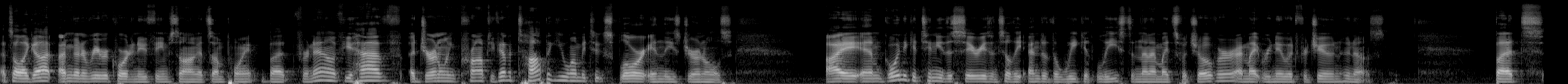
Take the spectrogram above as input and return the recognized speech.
That's all I got. I'm going to re record a new theme song at some point. But for now, if you have a journaling prompt, if you have a topic you want me to explore in these journals, I am going to continue this series until the end of the week at least, and then I might switch over. I might renew it for June. Who knows? But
